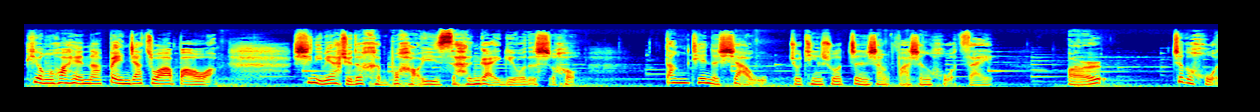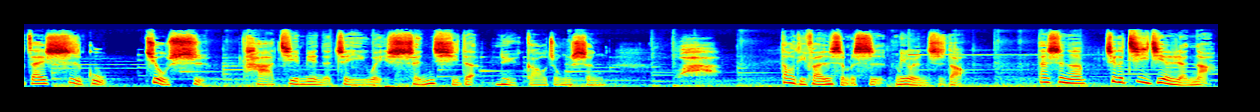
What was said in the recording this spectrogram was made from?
替我发现呢，被人家抓包啊，心里面觉得很不好意思，很改给我的时候，当天的下午就听说镇上发生火灾，而这个火灾事故就是他见面的这一位神奇的女高中生。哇，到底发生什么事？没有人知道。但是呢，这个寄件人呐、啊，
